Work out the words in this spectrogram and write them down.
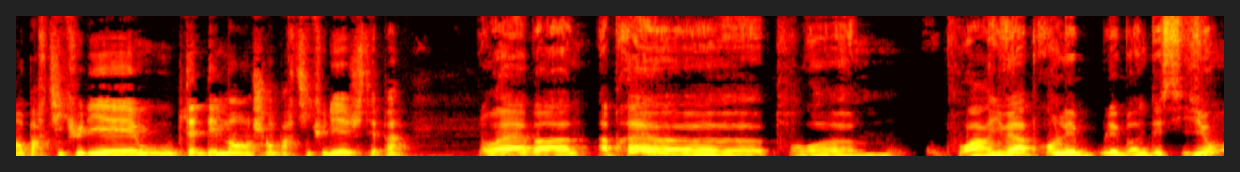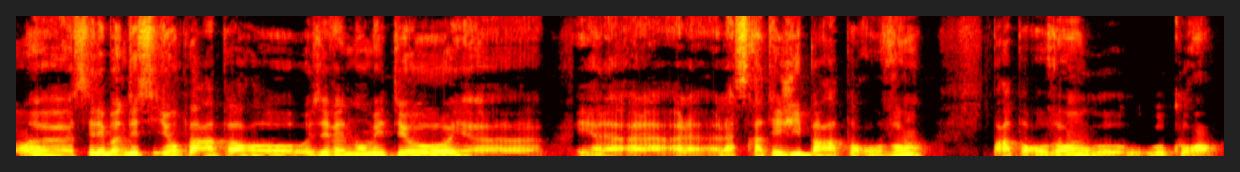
en particulier ou peut-être des manches en particulier, je sais pas. Ouais, bah après, pour pour arriver à prendre les, bonnes décisions. Euh, c'est les bonnes décisions par rapport aux, événements météo et, euh, et à la, à, la, à, la, stratégie par rapport au vent, par rapport au vent ou au, courant.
